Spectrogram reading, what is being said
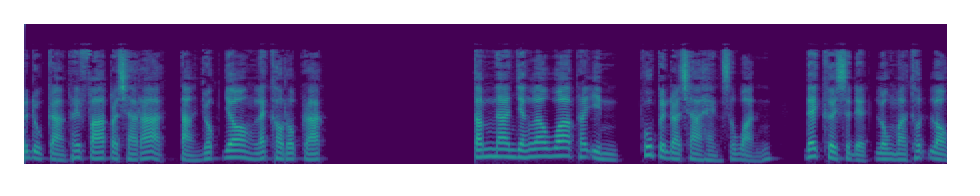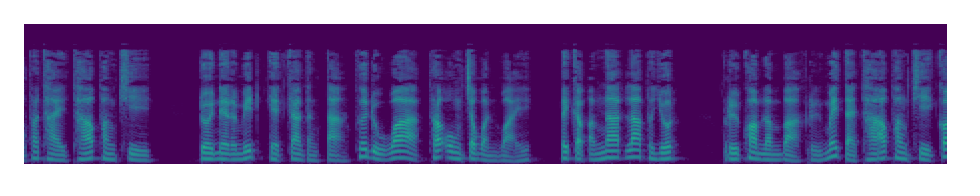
ฤดูกาลไพร่ฟ้าประชาราชต่างยกย่องและเคารพรัก ตำนานยังเล่าว่าพระอินทร์ผู้เป็นราชาแห่งสวรรค์ ได้เคยเสด็จลงมาทดลองพระทัยเท้าพังคี โดยเนรมิตเหตุการณ์ต่างๆ เพื่อดูว่าพระองค์จะหวั่นไหวไปกับอำนาจลาภยศหรือความลำบากหรือไม่แต่เท้าพังคีก็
